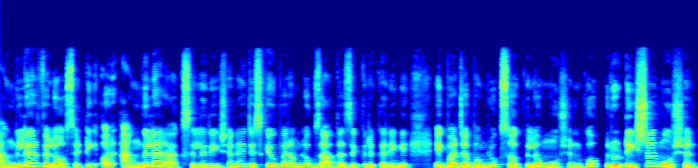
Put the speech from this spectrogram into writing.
एंगुलर वेलोसिटी और एंगुलर एक्सेलरेशन है, जिसके ऊपर हम लोग ज़्यादा ज़िक्र करेंगे, एक बार जब हम लोग सर्कुलर मोशन को rotational motion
